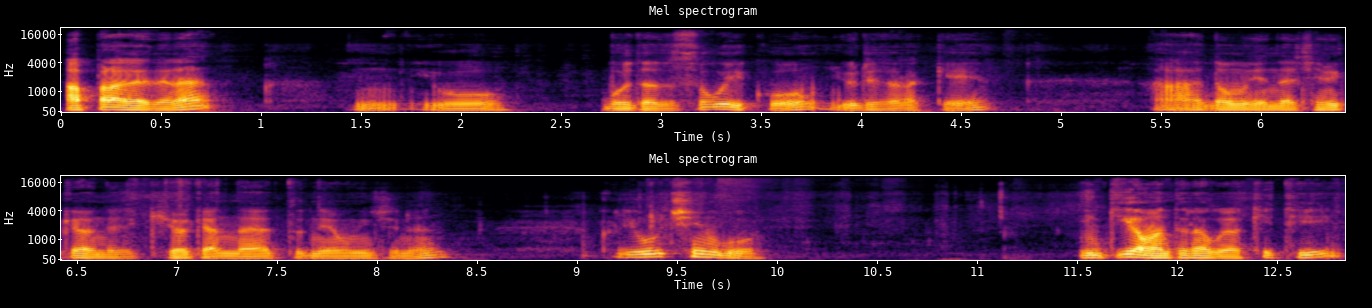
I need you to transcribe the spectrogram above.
아빠라고 해야 되나? 음, 요 모자도 쓰고 있고 요리사답게 아 너무 옛날 재밌게 봤는데 기억이 안 나요 또 내용인지는 그리고 이 친구 인기가 많더라고요 키티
